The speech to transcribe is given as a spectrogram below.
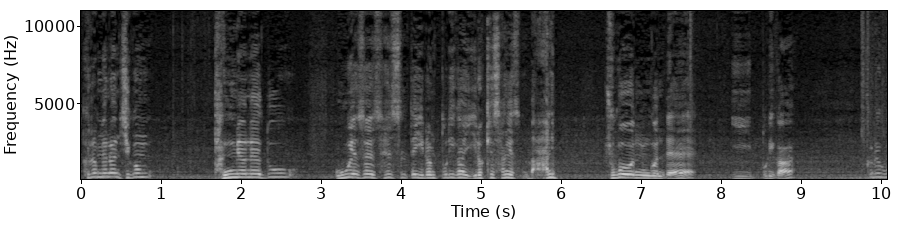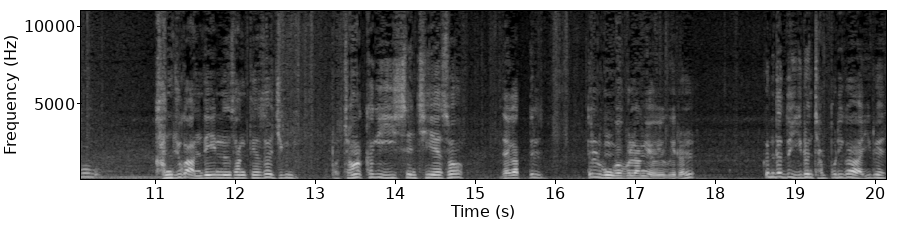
그러면은 지금 당면에도 우에서 했을 때 이런 뿌리가 이렇게 상해서 많이 죽어온 건데 이 뿌리가 그리고 간주가 안 돼 있는 상태에서 지금 정확하게 2cm에서 내가 뜰 뜰은 거블랑이에요 여기를 근데도 이런 잔뿌리가 이래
